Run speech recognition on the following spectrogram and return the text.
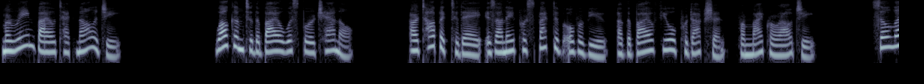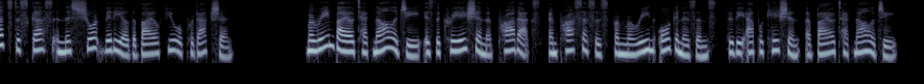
Marine Biotechnology. Welcome to the BioWhisperer channel. Our topic today is on a perspective overview of the biofuel production from microalgae. So let's discuss in this short video the biofuel production. Marine biotechnology is the creation of products and processes from marine organisms through the application of biotechnology.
